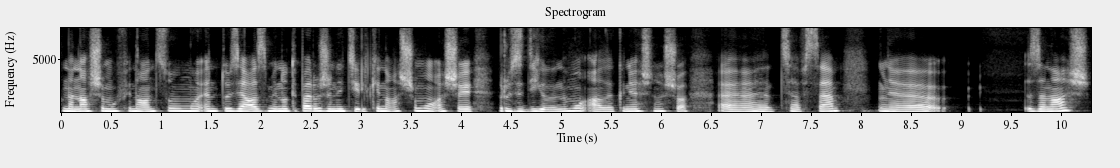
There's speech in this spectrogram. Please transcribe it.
на нашому фінансовому ентузіазмі. Ну тепер уже не тільки нашому, а ще розділеному. Але, звісно, що е, це все е, за наш.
